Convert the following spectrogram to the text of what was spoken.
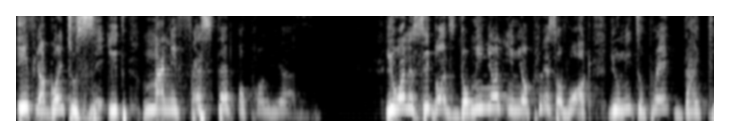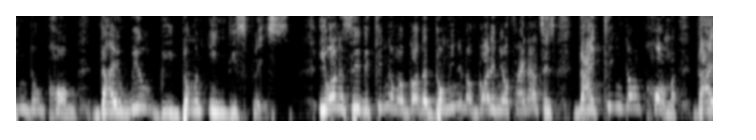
if you are going to see it manifested upon the earth. You want to see God's dominion in your place of work, you need to pray, Thy kingdom come, Thy will be done in this place. You want to see the kingdom of God, the dominion of God in your finances. Thy kingdom come, thy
